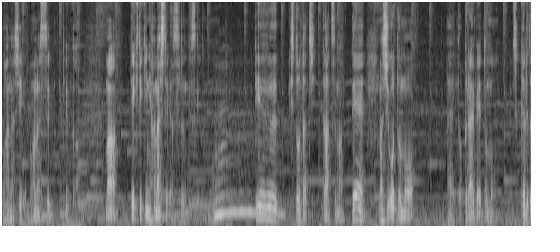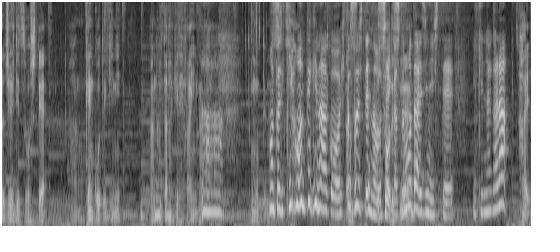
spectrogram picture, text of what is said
お話お話するっていうか、まあ、定期的に話したりはするんですけどもっていう人たちが集まって、まあ、仕事も、えーと、プライベートもしっかりと充実をしてあの健康的にあの働ければいいなと。思って本当に基本的なこう人としての生活も大事にしていきながら、はい、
